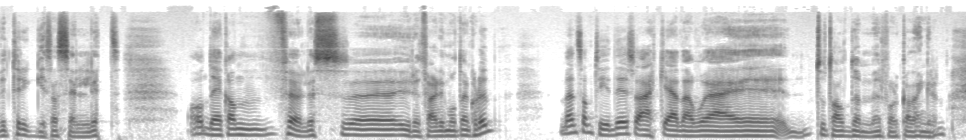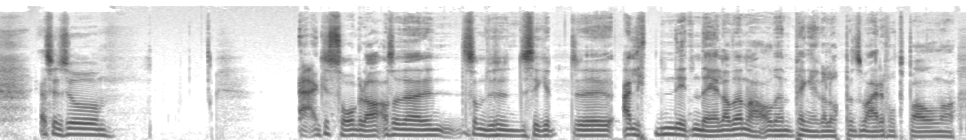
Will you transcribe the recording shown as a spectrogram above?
vil trygge seg selv litt. Og det kan føles urettferdig mot en klubb. Men samtidig så er ikke jeg der hvor jeg totalt dømmer folk av den grunn. Jeg syns jo Jeg er ikke så glad altså er, Som du, du sikkert eh, er litt, en liten del av den, all den pengegaloppen som er i fotballen. og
